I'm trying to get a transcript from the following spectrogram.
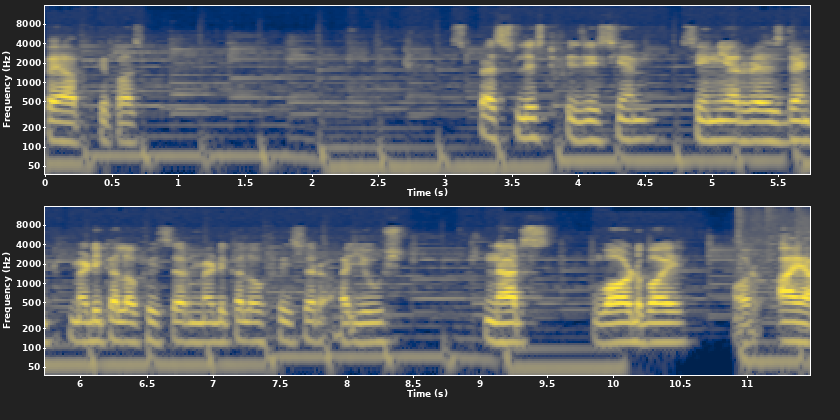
पे आपके पास specialist physician senior resident medical officer medical officer AYUSH nurse, ward boy और आया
